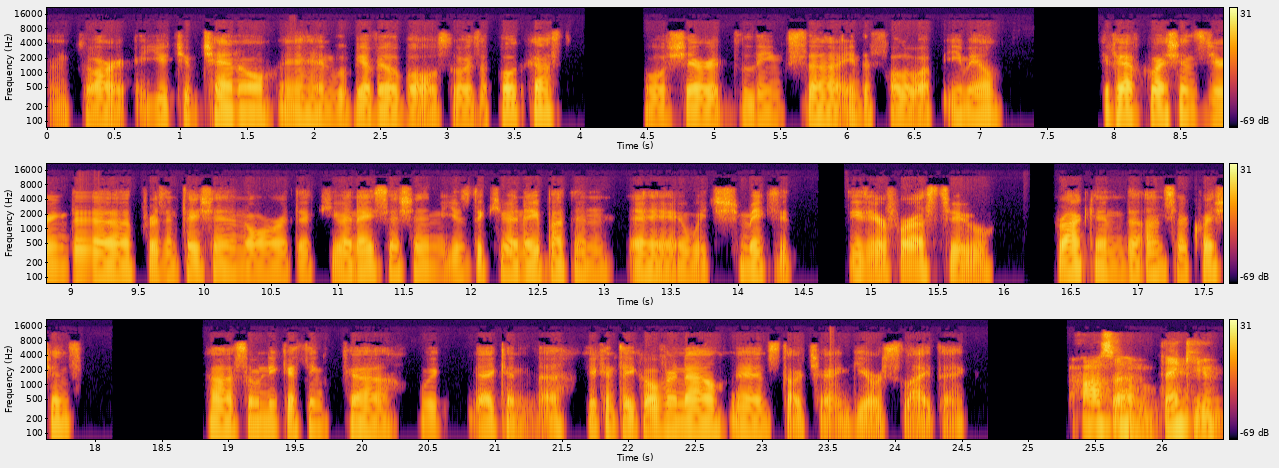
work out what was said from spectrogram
to our YouTube channel and will be available also as a podcast. We'll share the links uh, in the follow-up email. If you have questions during the presentation or the Q&A session, use the Q&A button, uh, which makes it easier for us to track and answer questions. Uh, so Nick, I think uh, we I can uh, you can take over now and start sharing your slide deck. Awesome, thank you.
